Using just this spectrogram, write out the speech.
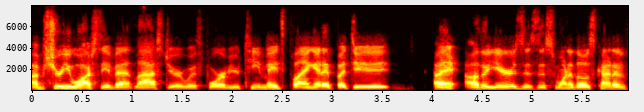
i'm sure you watched the event last year with four of your teammates playing in it but do I, other years is this one of those kind of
